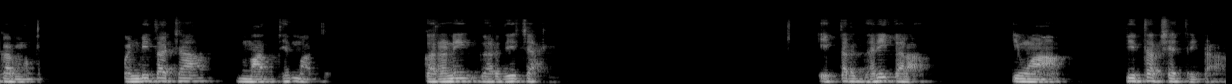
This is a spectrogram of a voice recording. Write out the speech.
कर्म पंडिताच्या माध्यमात करणे गरजेचे आहे. एकतर घरी करा किंवा तीर्थक्षेत्री करा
